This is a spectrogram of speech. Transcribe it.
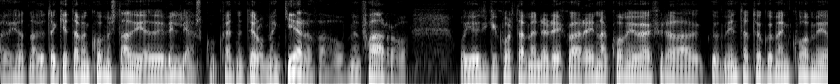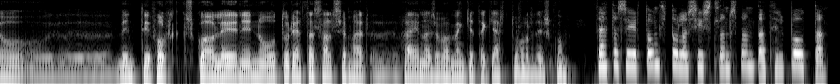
að hérna auðvitað geta menn komið staði að þið vilja sko hvernig þetta er og menn gera það og menn fara og, og ég veit ekki hvort að menn eru eitthvað að reyna að koma í veg fyrir að myndatökum menn komi og, myndi fólk sko á leiðin inn og út úr réttarsal sem er það eina sem að menn geta gert úr orði sko. Þetta segir Dómstólasíslan standa til bóta.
